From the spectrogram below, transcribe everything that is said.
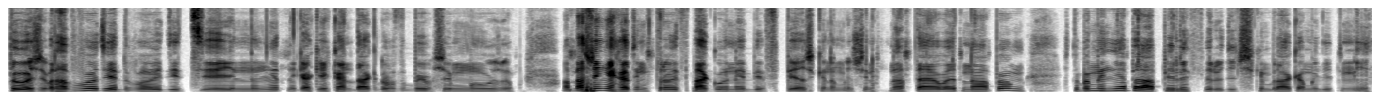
тоже в разводе, двое детей, но нет никаких контактов с бывшим мужем. Отношения хотим строить спокойно и без спешки, но мужчина настаивает на том, чтобы мы не торопились с юридическим браком и детьми,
